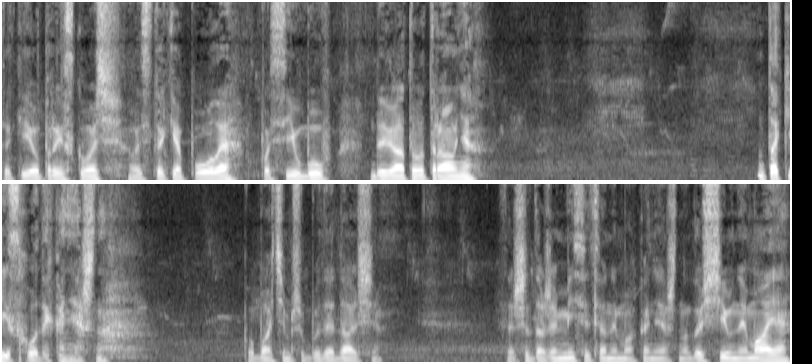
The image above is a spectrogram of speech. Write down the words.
Такий оприскувач, ось таке поле. Посів був 9 травня. Ну, такі сходи, звісно. Побачимо, що буде далі. Це ще навіть місяця нема, звісно. Дощів немає.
